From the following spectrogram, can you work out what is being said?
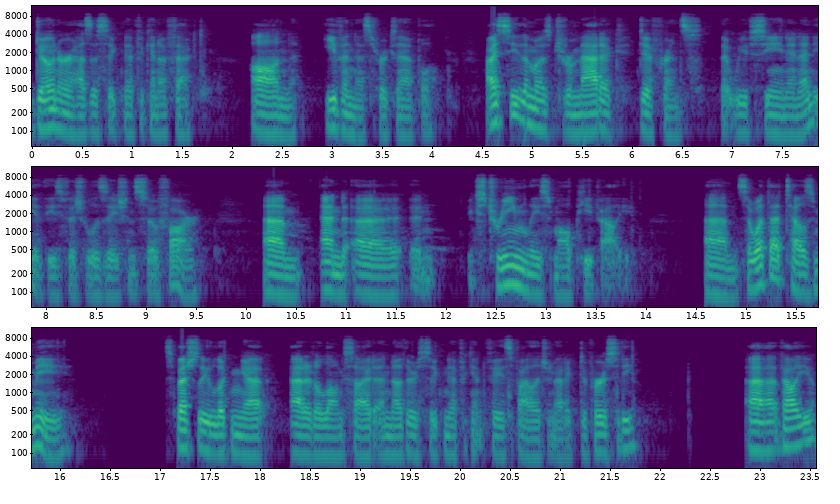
donor has a significant effect on evenness, for example, I see the most dramatic difference that we've seen in any of these visualizations so far, um, and uh, an extremely small p-value. Um, so what that tells me, especially looking at, it alongside another significant Faith's phylogenetic diversity uh, value,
